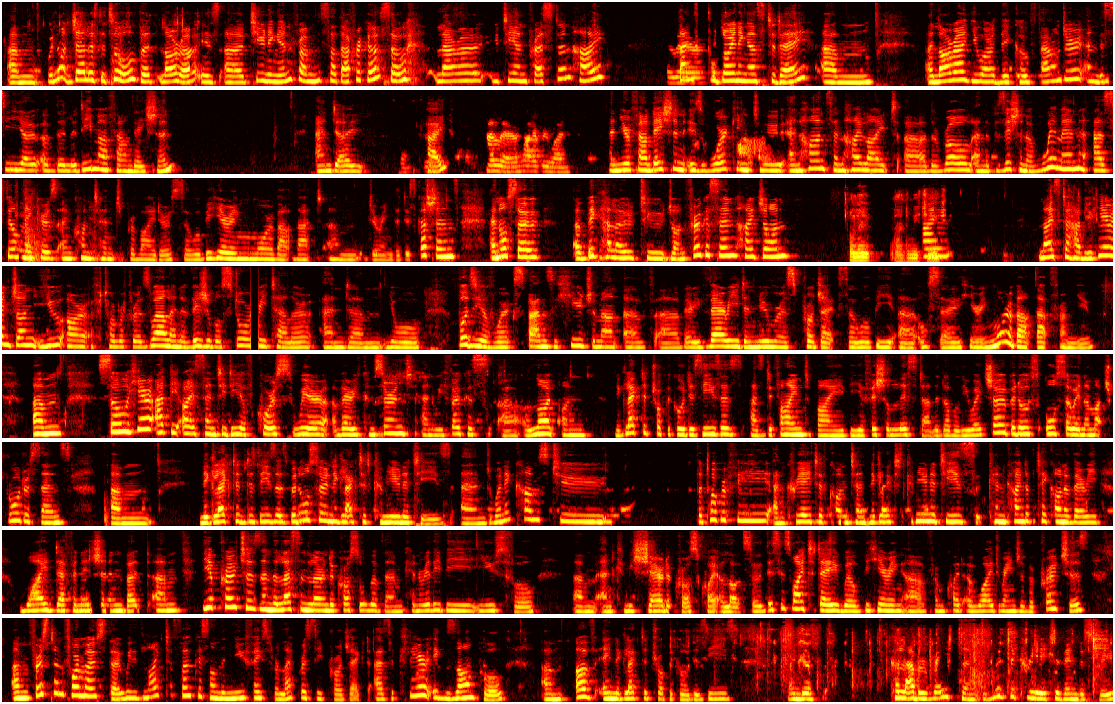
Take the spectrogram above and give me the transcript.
Um, we're not jealous at all, but Laura is uh, tuning in from South Africa. So, Lara Utian Preston, hi. Hello. Thanks for joining us today. Um, uh, Laura, you are the co founder and the CEO of the Ladima Foundation. And uh, hi. Hello. Hi, everyone. And your foundation is working to enhance and highlight uh, the role and the position of women as filmmakers and content providers. So we'll be hearing more about that um, during the discussions. And also a big hello to John Ferguson. Hi, John. Hello. Glad to meet you. Nice to have you here. And John, you are a photographer as well and a visual storyteller. And um, your body of work spans a huge amount of uh, very varied and numerous projects. So we'll be uh, also hearing more about that from you. Um, so here at the ISNTD, of course, we're very concerned and we focus uh, a lot on neglected tropical diseases as defined by the official list at the WHO, but also in a much broader sense, um, neglected diseases, but also neglected communities. And when it comes to photography and creative content, neglected communities can kind of take on a very wide definition, but um, the approaches and the lesson learned across all of them can really be useful um, and can be shared across quite a lot. So this is why today we'll be hearing uh, from quite a wide range of approaches. Um, first and foremost, though, we'd like to focus on the New Face for Leprosy project as a clear example um, of a neglected tropical disease kind of collaboration with the creative industry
